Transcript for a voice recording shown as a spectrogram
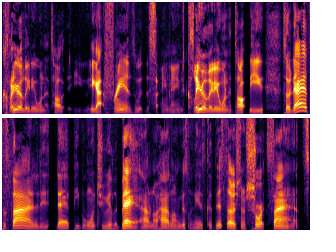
clearly they want to talk to you. They got friends with the same names. Clearly they want to talk to you. So that's a sign that people want you really bad. I don't know how long this one is because this are some short signs.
